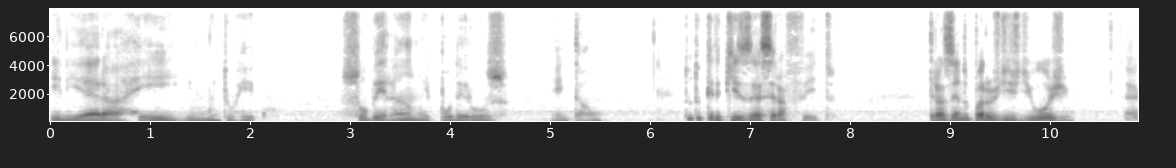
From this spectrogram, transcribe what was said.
Ele era rei e muito rico, soberano e poderoso. Então, tudo o que ele quisesse era feito. Trazendo para os dias de hoje, é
